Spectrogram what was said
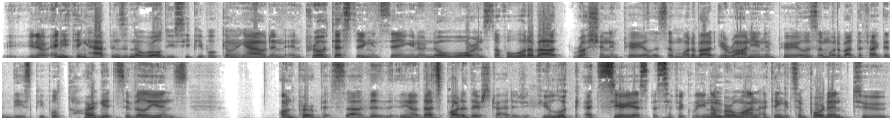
you know, anything happens in the world, you see people going out and, and protesting and saying, you know, no war and stuff. Well, what about Russian imperialism? What about Iranian imperialism? What about the fact that these people target civilians? on purpose. Uh, the, the, you know, that's part of their strategy. If you look at Syria specifically, number one, I think it's important to,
